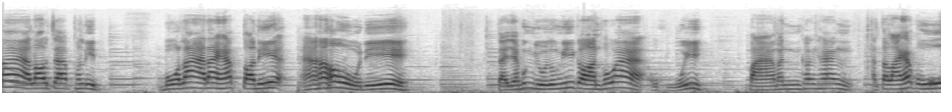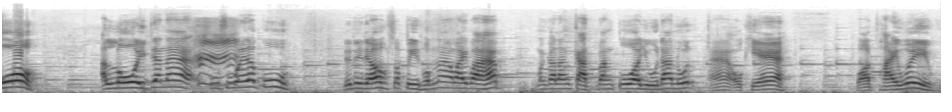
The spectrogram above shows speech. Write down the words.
ว่าเราจะผลิตโบล่าได้ครับ ตอนนี้เอ้าดี แต่อย่าเพิ่งอยู่ตรงนี้ก่อนเพราะว่าโอ้โห ป่ามันค่อนข้างอันตรายครับ โอ้โหอัลโลอีกด้านหน้ากูซวยแล้วกู เดี๋ยวเดี๋ยวสปีดผมหน้าไวกว่าครับ มันกำลังกัดบางตัวอยู่ด้านนู้น อ่าโอเค ปลอดภัยเว้ยโห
